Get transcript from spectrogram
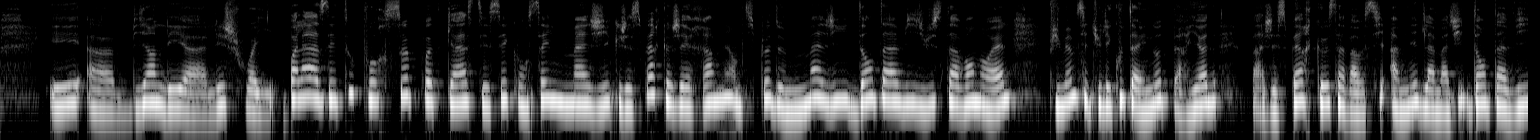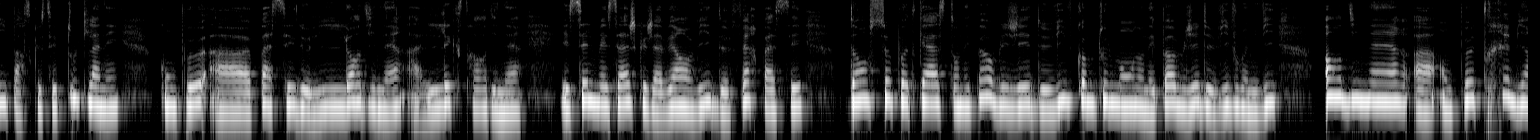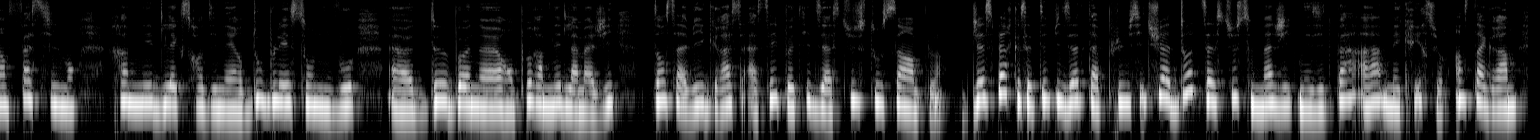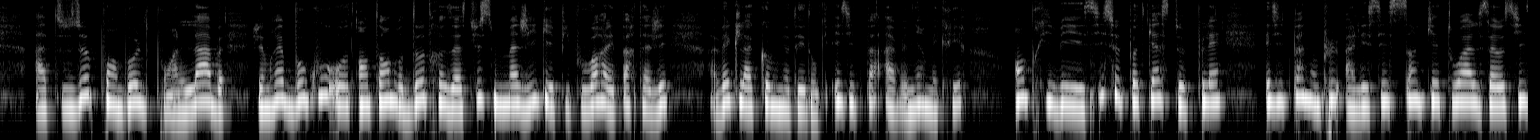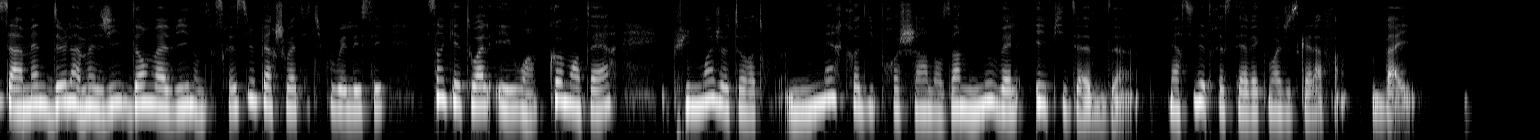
et euh, bien les, euh, les choyer. Voilà, c'est tout pour ce podcast et ces conseils magiques. J'espère que j'ai ramené un petit peu de magie dans ta vie juste avant Noël. Puis même si tu l'écoutes à une autre période, bah, j'espère que ça va aussi amener de la magie dans ta vie parce que c'est toute l'année qu'on peut euh, passer de l'ordinaire à l'extraordinaire. Et c'est le message que j'avais envie de faire passer dans ce podcast. On n'est pas obligé de vivre comme tout le monde, on n'est pas obligé de vivre une vie ordinaire, on peut très bien facilement ramener de l'extraordinaire, doubler son niveau euh, de bonheur, on peut ramener de la magie dans sa vie grâce à ces petites astuces tout simples. J'espère que cet épisode t'a plu. Si tu as d'autres astuces magiques, n'hésite pas à m'écrire sur Instagram at the.bold.lab. J'aimerais beaucoup entendre d'autres astuces magiques et puis pouvoir les partager avec la communauté. Donc n'hésite pas à venir m'écrire en privé. Si ce podcast te plaît, n'hésite pas non plus à laisser 5 étoiles. Ça aussi, ça amène de la magie dans ma vie. Donc, ça serait super chouette si tu pouvais laisser 5 étoiles et ou un commentaire. Et puis moi, je te retrouve mercredi prochain dans un nouvel épisode. Merci d'être resté avec moi jusqu'à la fin. Bye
